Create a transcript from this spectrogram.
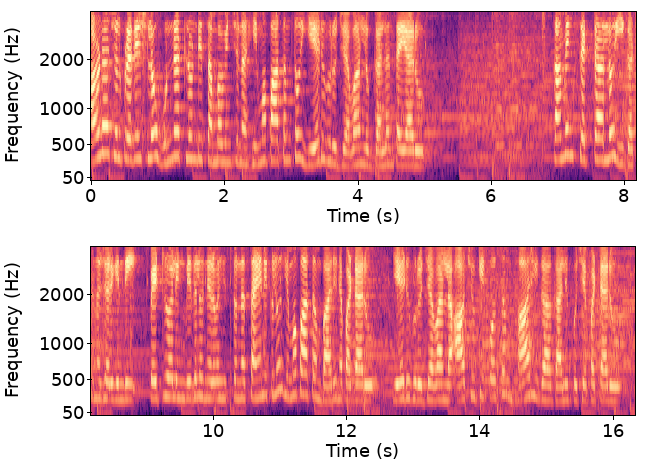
అరుణాచల్ ప్రదేశ్లో ఉన్నట్లుండి సంభవించిన హిమపాతంతో ఏడుగురు జవాన్లు గల్లంతయ్యారు. కమింగ్ సెక్టార్లో ఈ ఘటన జరిగింది. పెట్రోలింగ్ విధులు నిర్వహిస్తున్న సైనికులు హిమపాతం బారిన పడ్డారు. ఏడుగురు జవాన్ల ఆచూకీ కోసం భారీగా గాలింపు చేపట్టారు.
